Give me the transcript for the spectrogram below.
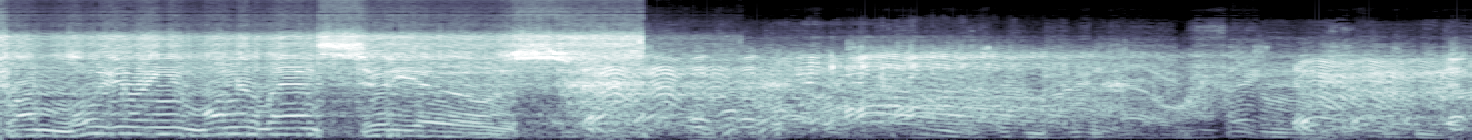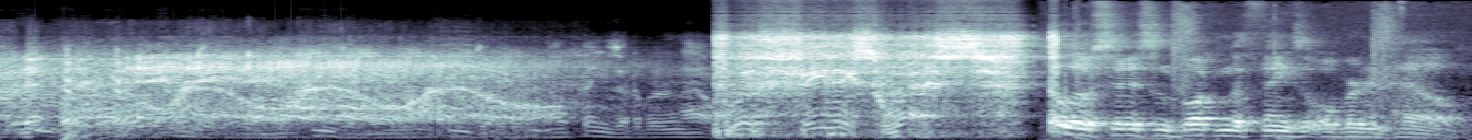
from Loitering in Wonderland Studios. With Phoenix West. Hello, citizens. Welcome to Things That Will Burn in Hell.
